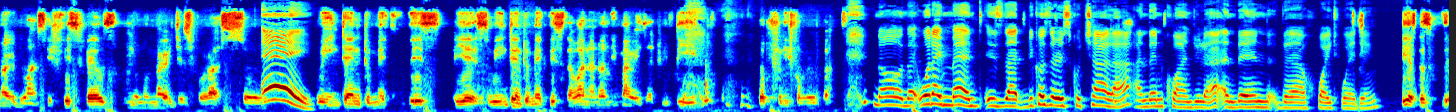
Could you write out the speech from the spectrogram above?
married once. If this fails, no more marriages for us. So hey, we intend to make this. Yes, we intend to make this the one and only marriage that we be in, hopefully forever. No, that what I meant is that because there is Kukyala and then Kwanjula and then the white wedding. Yes, the,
